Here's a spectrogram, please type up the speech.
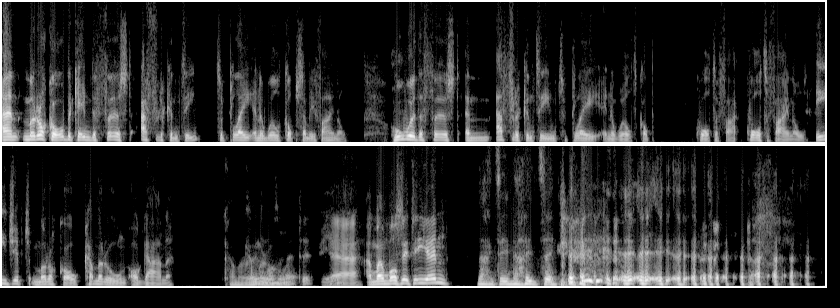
And Morocco became the first African team to play in a World Cup semi final. Who were the first um, African team to play in a World Cup quarter quarterfinal? Egypt, Morocco, Cameroon, or Ghana? Cameroon, wasn't it? wasn't Yeah. And when was it, Ian? 1990.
